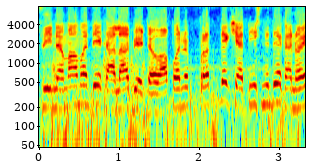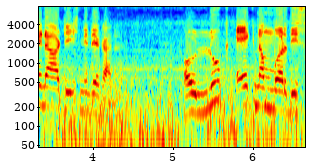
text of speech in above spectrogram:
सिनेमामध्ये खाला भेटव. आपण प्रत्यक्षात इसने देखान नाही ना अट इसने ना. हो लुक एक नंबर दिस.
